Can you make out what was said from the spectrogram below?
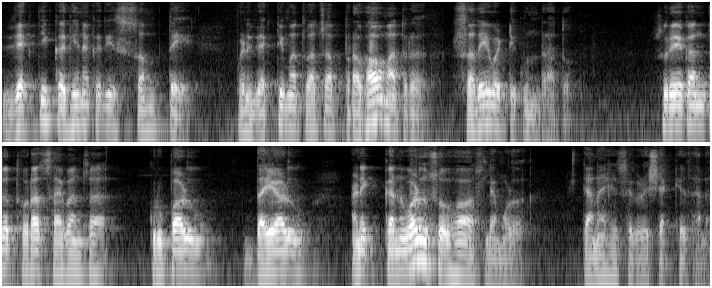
व्यक्ती कधी ना कधी संपते पण व्यक्तिमत्वाचा प्रभाव मात्र सदैव टिकून राहतो. सूर्यकांत थोरात साहेबांचा कृपाळू दयाळू आणि कनवाळू स्वभाव असल्यामुळं त्यांना हे सगळं शक्य झालं.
